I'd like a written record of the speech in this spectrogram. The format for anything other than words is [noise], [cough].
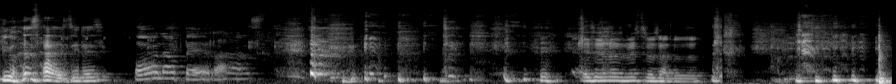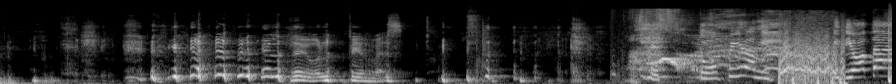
[laughs] Ibas a decir eso. Hola, perras. Ese no es nuestro saludo. Lo de hola, perras. ¡Estúpida, mi idiota!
